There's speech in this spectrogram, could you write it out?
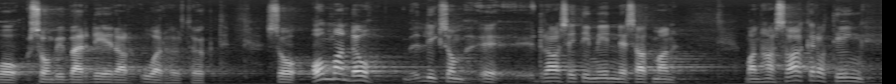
och som vi värderar oerhört högt, så om man då liksom eh, drar sig till minnes att man, man har saker och ting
